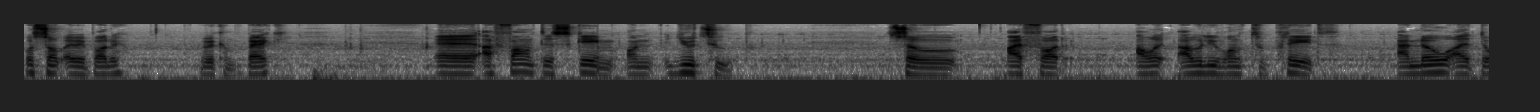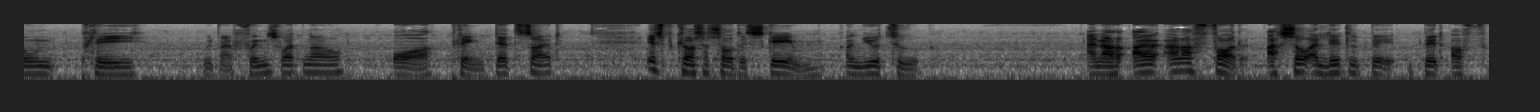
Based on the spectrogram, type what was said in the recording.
What's up everybody? Welcome back. Uh, I found this game on YouTube. So I thought I, I really want to play it. I know I don't play with my friends right now or playing Deadside. It's because I saw this game on YouTube. And I, I and I thought I saw a little bit bit of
